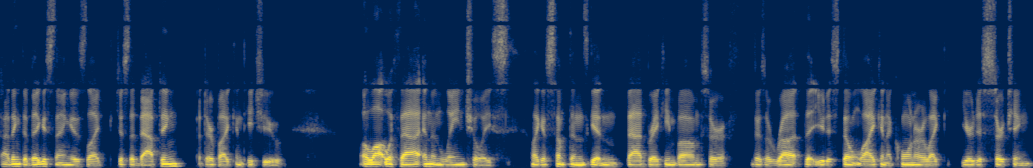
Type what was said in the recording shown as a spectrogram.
I think the biggest thing is like just adapting. A dirt bike can teach you a lot with that, and then lane choice. Like if something's getting bad braking bumps, or if there's a rut that you just don't like in a corner, like you're just searching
